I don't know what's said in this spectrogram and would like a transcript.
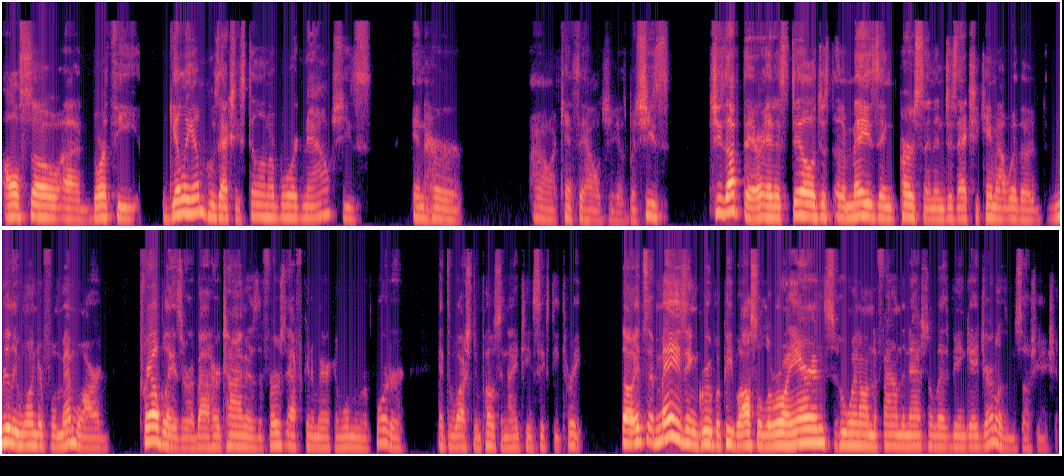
also uh, Dorothy Gilliam, who's actually still on our board now. She's in her oh, I can't say how old she is, but she's she's up there and is still just an amazing person and just actually came out with a really wonderful memoir, Trailblazer, about her time as the first African American woman reporter at the Washington Post in 1963. So it's an amazing group of people. Also, LeRoy Aarons, who went on to found the National Lesbian Gay Journalism Association.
